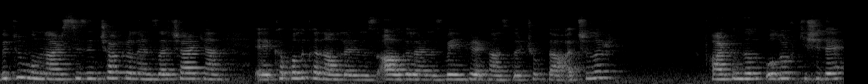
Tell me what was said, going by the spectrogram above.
bütün bunlar sizin çakralarınızı açarken e, kapalı kanallarınız, algılarınız, beyin frekansları çok daha açılır. Farkındalık olur. Kişide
